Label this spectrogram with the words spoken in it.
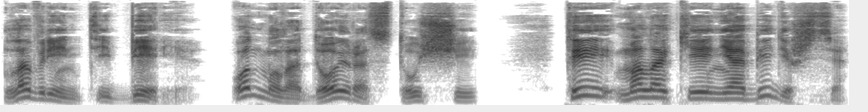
Лаврентий Берия. Он молодой, растущий. Ты, Малаке, не обидишься?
